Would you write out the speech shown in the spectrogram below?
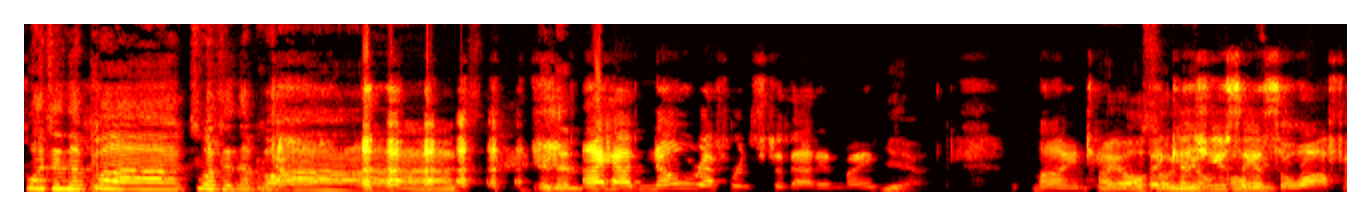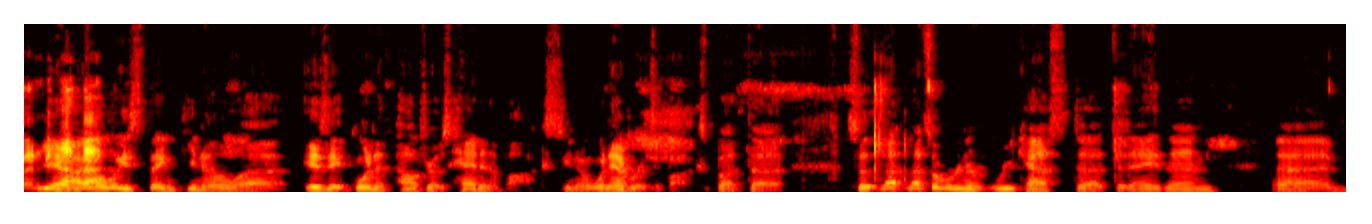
"What's in the box? What's in the box?" and then I had no reference to that in my yeah, mind here I also, you because know, you say always- it so often. yeah, I always think, you know, uh, is it Gwyneth Paltrow's head in a box? You know, whenever it's a box. But uh, so that, that's what we're going to recast uh, today. Then um,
